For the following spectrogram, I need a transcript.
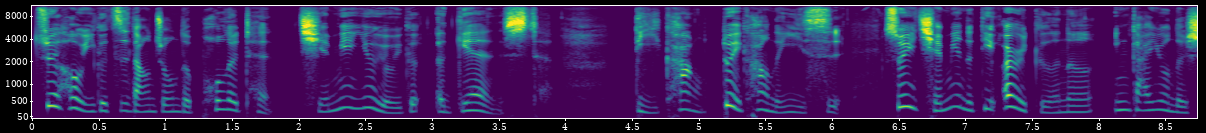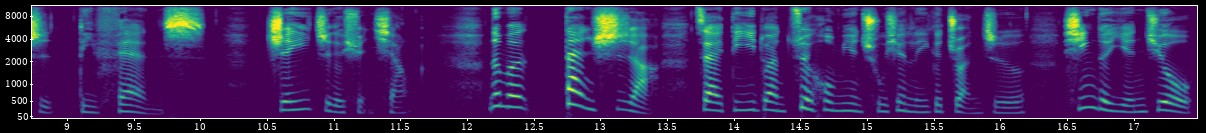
最后一个字当中的 politan 前面又有一个 against 抵抗、对抗的意思，所以前面的第二格呢，应该用的是 defense J 这个选项。那么但是啊，在第一段最后面出现了一个转折，新的研究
